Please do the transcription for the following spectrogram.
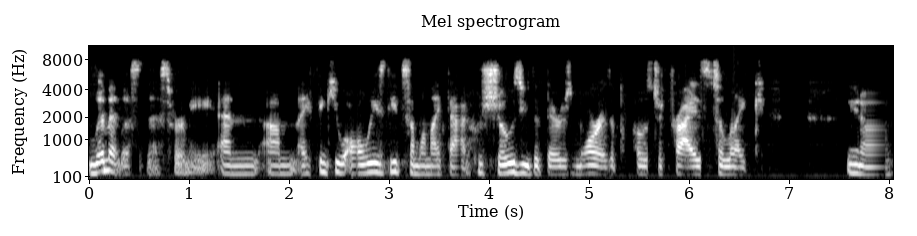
limitlessness for me. And um, I think you always need someone like that who shows you that there's more as opposed to tries to like, you know,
